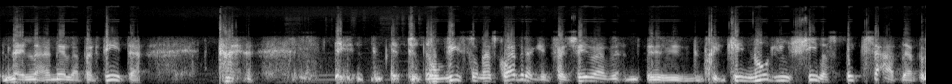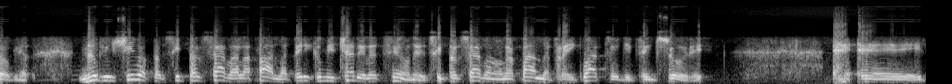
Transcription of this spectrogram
nella, nella partita. Ho visto una squadra che faceva, eh, che non riusciva, spezzata proprio, non riusciva, si passava la palla per ricominciare l'azione, si passavano la palla fra i quattro difensori eh, eh,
